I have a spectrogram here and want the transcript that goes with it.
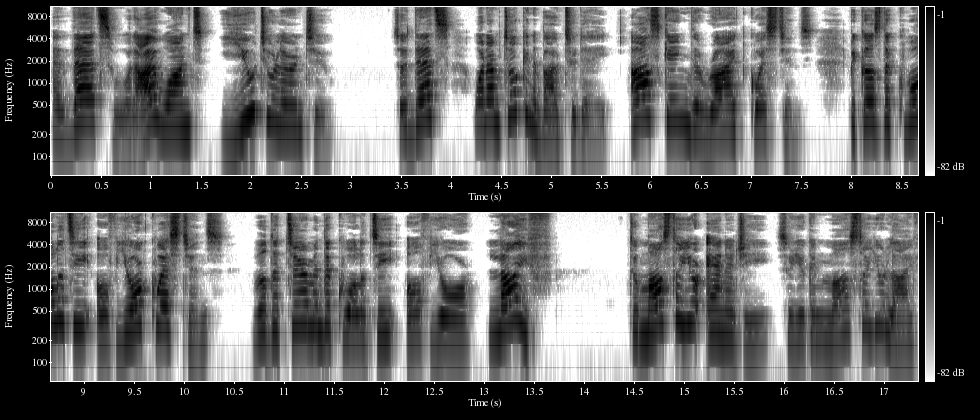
And that's what I want you to learn too. So that's what I'm talking about today asking the right questions. Because the quality of your questions will determine the quality of your life. To master your energy so you can master your life,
